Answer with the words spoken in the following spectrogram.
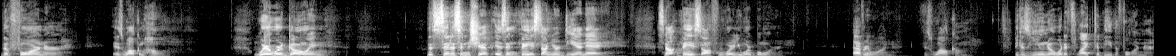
the foreigner is welcome home. Where we're going, the citizenship isn't based on your DNA. It's not based off of where you were born. Everyone is welcome because you know what it's like to be the foreigner,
